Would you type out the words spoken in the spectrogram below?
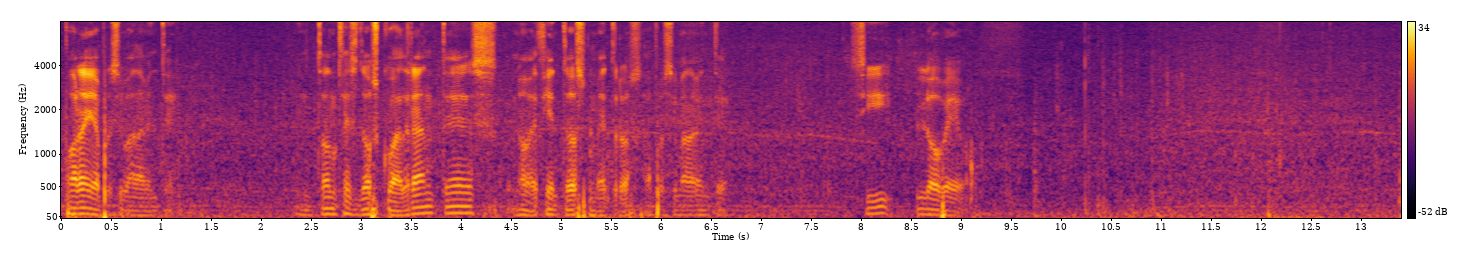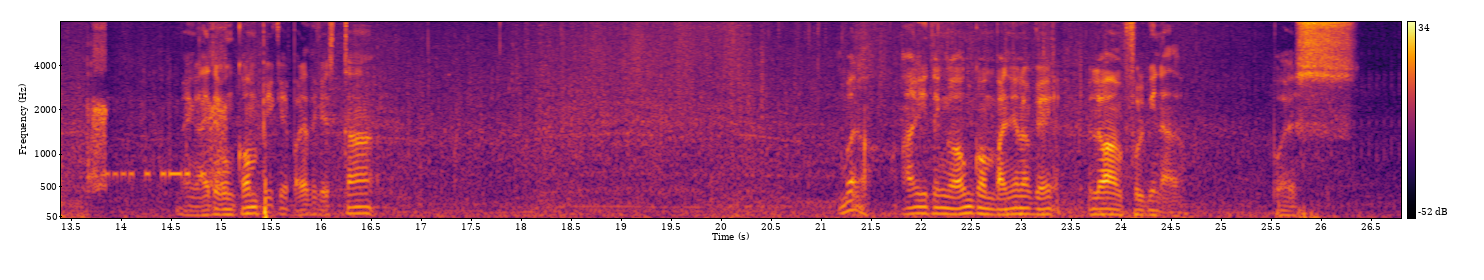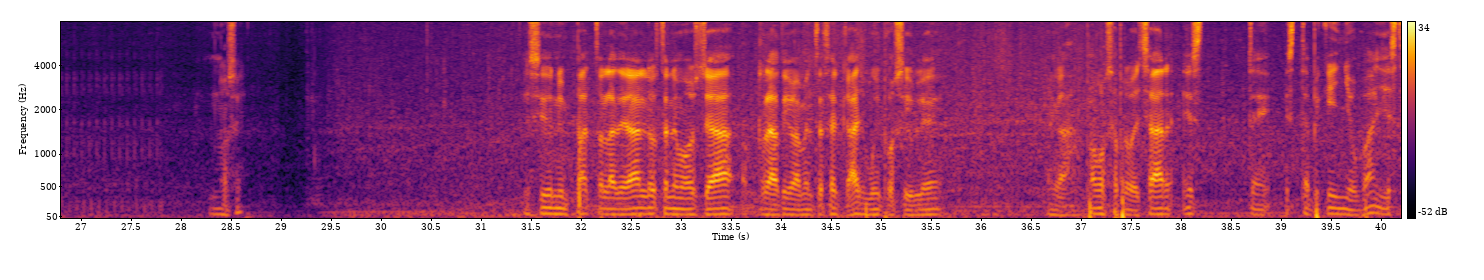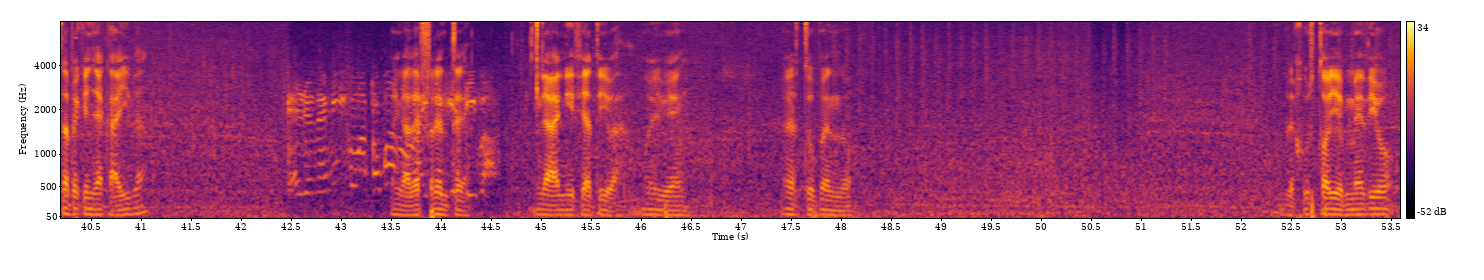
Por ahí aproximadamente. Entonces dos cuadrantes, 900 metros aproximadamente. Si lo veo. Venga, ahí tengo un compi que parece que está... Bueno, ahí tengo a un compañero que lo han fulminado. Pues... No sé. Ha sido un impacto lateral, los tenemos ya relativamente cerca, es muy posible. Venga, vamos a aprovechar este, este pequeño valle, esta pequeña caída. Venga, de frente. La iniciativa, muy bien. Estupendo. De justo ahí en medio,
